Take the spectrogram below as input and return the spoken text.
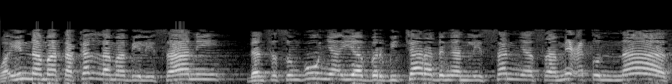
Wa inna ma takallama bilisani dan sesungguhnya ia berbicara dengan lisannya sami'tun nas.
